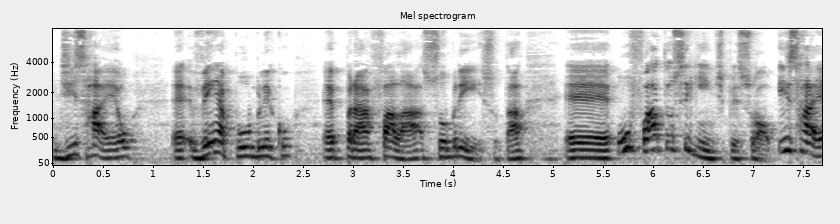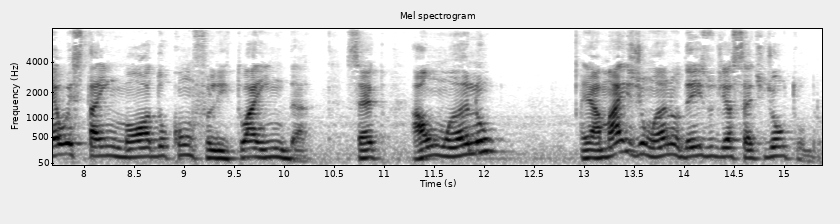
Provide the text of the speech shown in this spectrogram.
de Israel é, vem a público é, para falar sobre isso, tá? É, o fato é o seguinte, pessoal: Israel está em modo conflito ainda, certo? Há um ano, é, há mais de um ano desde o dia 7 de outubro.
